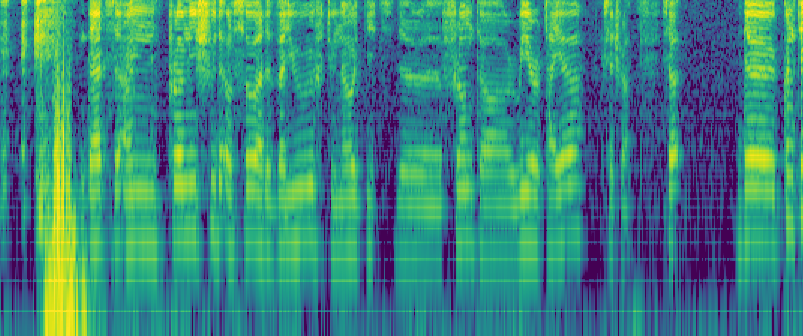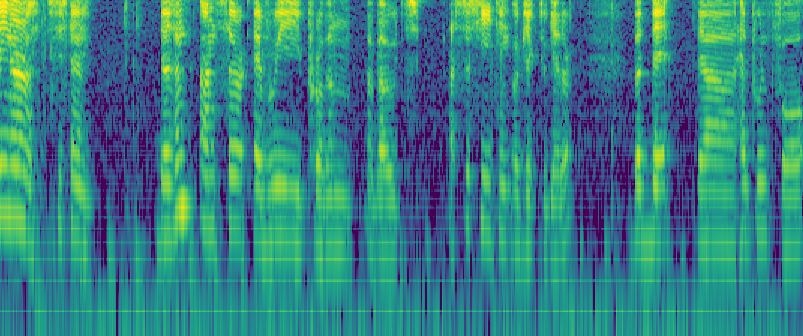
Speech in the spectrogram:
that and probably should also add a value to know if it's the front or rear tire etc so the container system doesn't answer every problem about associating objects together but they they are helpful for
